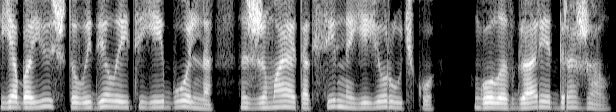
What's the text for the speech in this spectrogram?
Я боюсь, что вы делаете ей больно, сжимая так сильно ее ручку». Голос Гарриет дрожал.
